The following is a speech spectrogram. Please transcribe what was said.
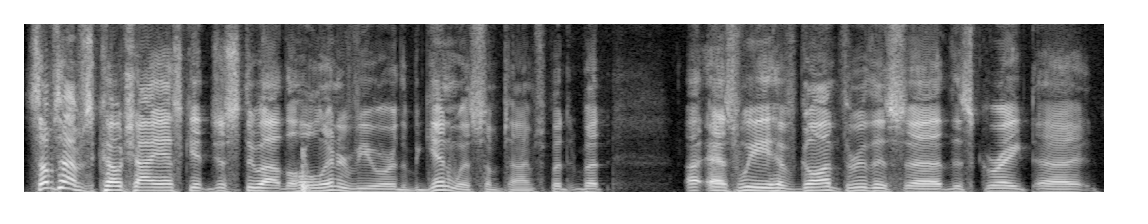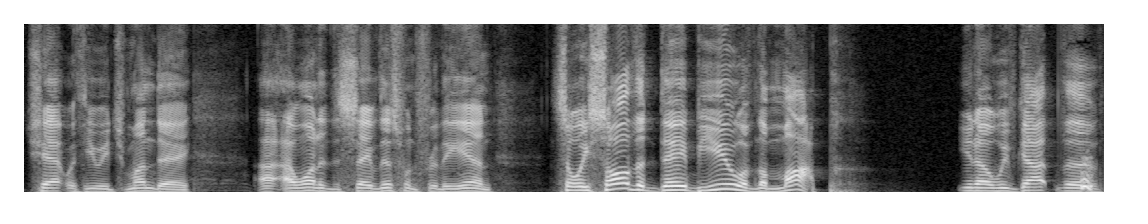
Sometimes, coach, I ask it just throughout the whole interview or to begin with. Sometimes, but but uh, as we have gone through this uh, this great uh, chat with you each Monday, I-, I wanted to save this one for the end. So we saw the debut of the mop. You know, we've got the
